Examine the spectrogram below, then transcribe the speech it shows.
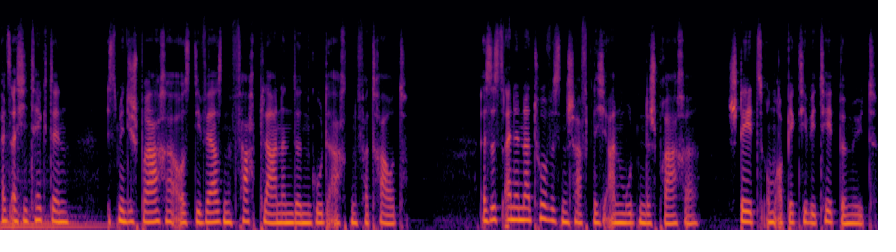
Als Architektin ist mir die Sprache aus diversen fachplanenden Gutachten vertraut. Es ist eine naturwissenschaftlich anmutende Sprache, stets um Objektivität bemüht.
